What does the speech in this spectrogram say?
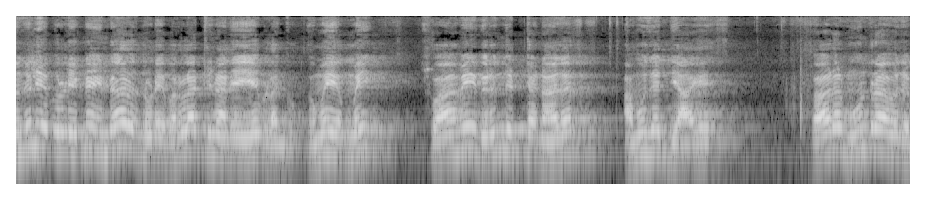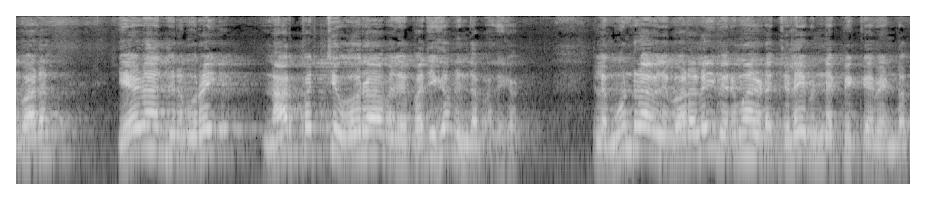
முதலிய பொருள் என்ன என்றால் அதனுடைய வரலாற்றினாலேயே விளங்கும். உமையம்மை சுவாமி விருந்திட்ட நாதர் அமுத தியாக. பாடல் மூன்றாவது பாடல். ஏழாம் திருமுறை நாற்பத்தி ஓராவது பதிகம் இந்த பதிகம். இல்லை மூன்றாவது பாடலை பெருமானிடத்திலே விண்ணப்பிக்க வேண்டும்.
